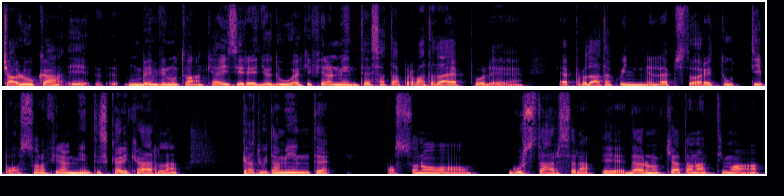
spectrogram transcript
Ciao Luca e eh, un benvenuto anche a Easy Radio 2 che finalmente è stata approvata da Apple e è approdata quindi nell'App Store e tutti possono finalmente scaricarla gratuitamente, possono gustarsela e dare un'occhiata un attimo a,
